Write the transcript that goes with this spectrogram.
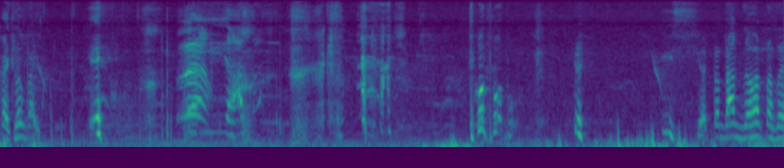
খাইছিলাম খাই একটা ডাক যাওয়ার আছে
